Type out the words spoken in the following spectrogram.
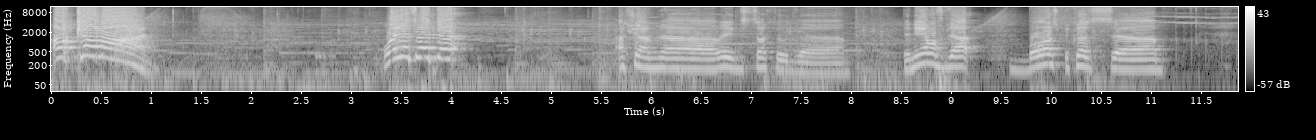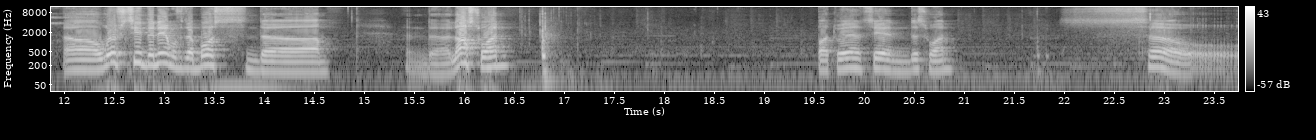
Oh come on! Why not like the? Actually, I'm uh, really distracted with the the name of the boss because uh, uh, we've seen the name of the boss in the in the last one, but we didn't see in this one. So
